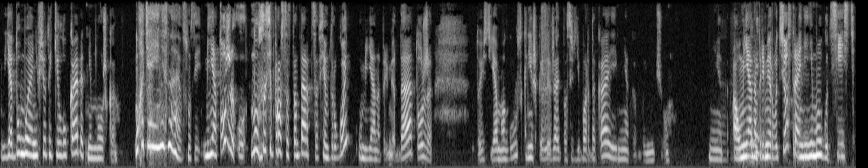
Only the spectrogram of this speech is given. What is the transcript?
я думаю, они все-таки лукавят немножко, ну, хотя я не знаю, в смысле, меня тоже, ну, в смысле, просто стандарт совсем другой у меня, например, да, тоже. То есть я могу с книжкой лежать посреди бардака, и мне как бы ничего. Нет. А у меня, например, вот сестры, они не могут сесть.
